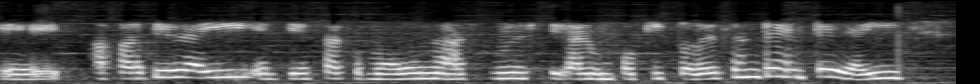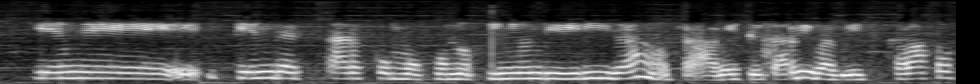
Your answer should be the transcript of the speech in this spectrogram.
Eh, a partir de ahí empieza como una, una espiral un poquito descendente, de ahí tiene tiende a estar como con opinión dividida, o sea, a veces arriba, a veces abajo,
